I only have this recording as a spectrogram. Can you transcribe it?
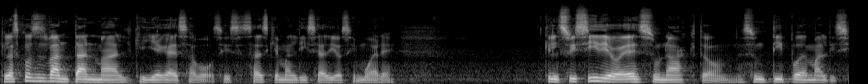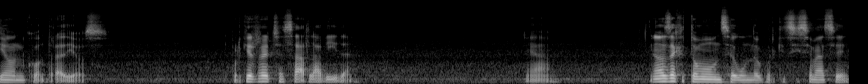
Que las cosas van tan mal que llega esa voz y dice, ¿sabes qué? Maldice a Dios y muere. Que el suicidio es un acto, es un tipo de maldición contra Dios. Porque es rechazar la vida. Ya. No nos deje tomar un segundo porque sí se me hace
